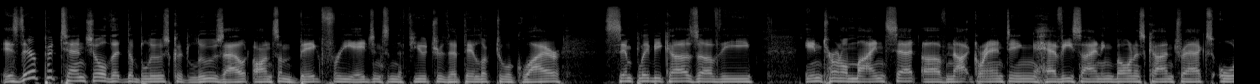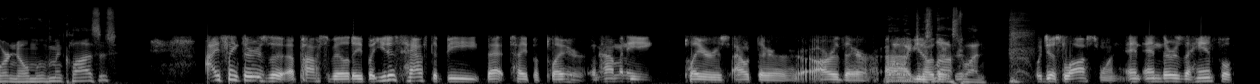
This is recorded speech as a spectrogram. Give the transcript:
is there potential that the Blues could lose out on some big free agents in the future that they look to acquire simply because of the internal mindset of not granting heavy signing bonus contracts or no movement clauses? I think there's a, a possibility, but you just have to be that type of player. And how many players out there are there. Well, we uh, you know, lost one. We just lost one, and and there's a handful.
